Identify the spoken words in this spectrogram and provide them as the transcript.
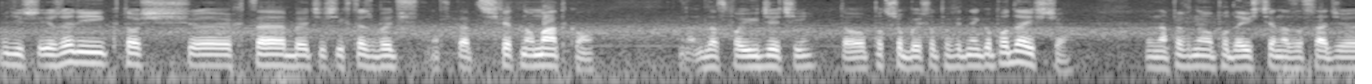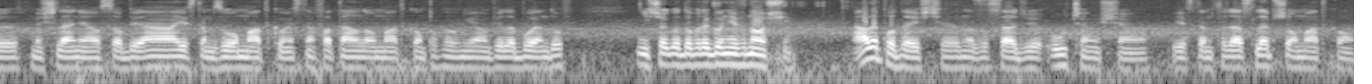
widzisz, jeżeli ktoś e, chce być, jeśli chcesz być na przykład świetną matką no, dla swoich dzieci, to potrzebujesz odpowiedniego podejścia. Na pewno podejście na zasadzie myślenia o sobie, a jestem złą matką, jestem fatalną matką, popełniłam wiele błędów, niczego dobrego nie wnosi. Ale podejście na zasadzie uczę się, jestem coraz lepszą matką,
